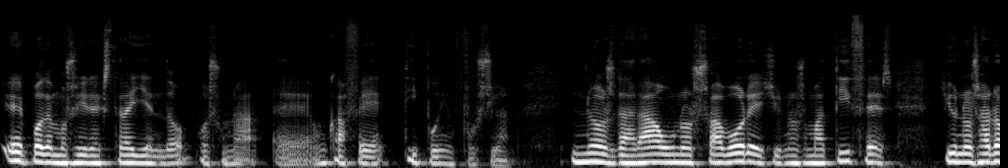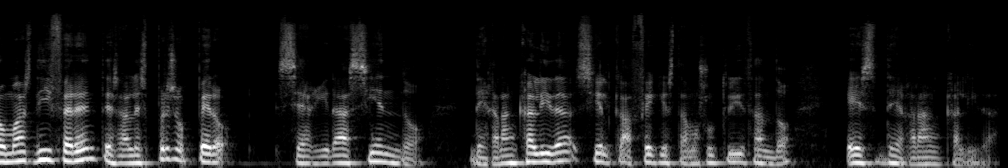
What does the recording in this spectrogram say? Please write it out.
Eh, podemos ir extrayendo pues una, un café tipo infusión. Nos dará unos sabores y unos matices y unos aromas diferentes al expreso, pero seguirá siendo de gran calidad si el café que estamos utilizando es de gran calidad.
